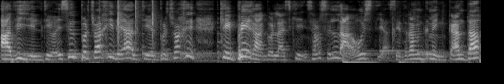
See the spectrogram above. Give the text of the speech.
A Vigil, tío, es el personaje ideal, tío El personaje que pega con la skin, ¿sabes? Es la hostia, sinceramente me encanta.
